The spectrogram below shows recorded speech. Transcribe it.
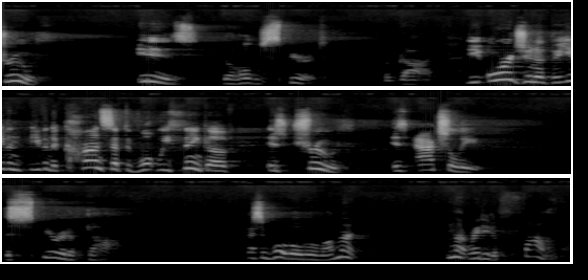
Truth is the Holy Spirit of God. The origin of the even, even the concept of what we think of as truth is actually the Spirit of God. I said, whoa, whoa, whoa, I'm not, I'm not ready to follow that.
